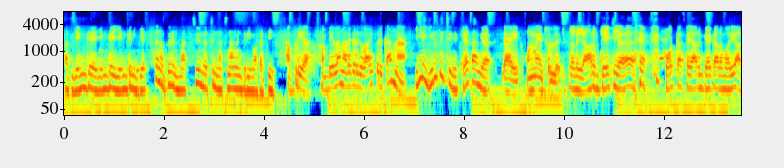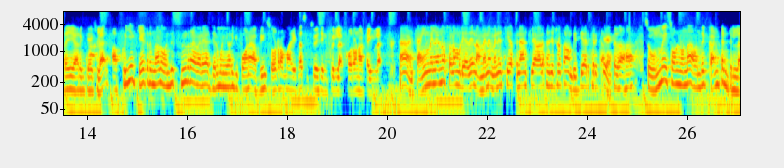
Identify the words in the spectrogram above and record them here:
அது எங்க எங்க எங்கன்னு எத்தனை பேர் நச்சு நச்சு நச்சுனாங்கன்னு தெரியுமா கார்த்தி? அப்படியா? அப்படியெல்லாம் நடக்கிறதுக்கு வாய்ப்பு இருக்கா என்ன? இல்ல இருந்துச்சு. கேட்டாங்க. டேய் உண்மையை சொல்லு. இல்ல இல்ல யாரும் கேட்கல. போட்காஸ்ட யாரும் கேட்காத மாதிரி அதையும் யாரும் கேட்கல. அப்படியே கேட்டிருந்தாலும் வந்து சில்லற வேலையா ஜெர்மனி வரைக்கும் போனேன் அப்படின்னு சொல்ற மாதிரி எல்லாம் சுச்சுவேஷன் இப்ப இல்ல கொரோனா டைம்ல டைம் இல்லைன்னு சொல்ல முடியாது. நம்ம என்ன மினிஸ்ட்ரி ஆஃப் ஃபினான்ஸ்லயே வேலை செஞ்சுட்டு இருக்கோம்? பிஸியா இருக்கிறதுக்கு. ஸோ உண்மை சொல்லணும்னா வந்து கண்டென்ட் இல்ல.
